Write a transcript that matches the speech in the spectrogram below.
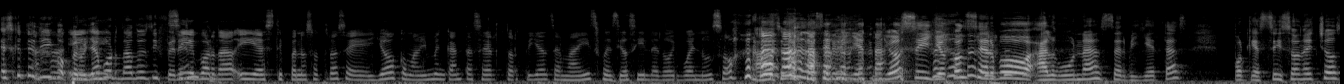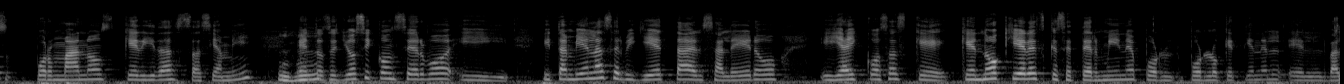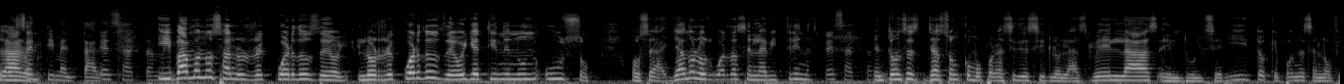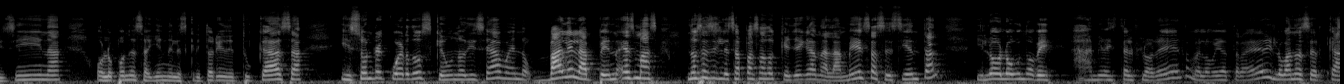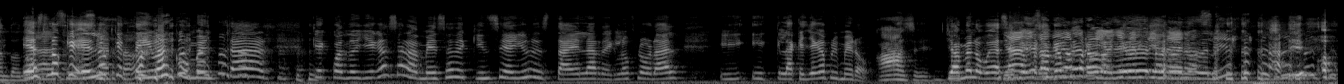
Es que te Ajá, digo, pero y- ya bordado es diferente. Sí, bordado. Y este, pues nosotros, eh, yo, como a mí me encanta hacer tortillas de maíz, pues yo sí le doy buen uso Ah, sí. a la servilleta. Yo sí, yo conservo algunas servilletas porque sí son hechos por manos queridas hacia mí. Entonces yo sí conservo y, y también la servilleta, el salero y hay cosas que, que no quieres que se termine por, por lo que tiene el, el valor Claro. sentimental. Exactamente. Y vámonos a los recuerdos de hoy. Los recuerdos de hoy ya tienen un uso, o sea, ya no los guardas en la vitrina. Exactamente. Entonces ya son como por así decirlo, las velas, el dulcerito que pones en la oficina o lo pones ahí en el escritorio de tu casa y son recuerdos que uno dice, ah, bueno, vale la pena. Es más, no sé si les ha pasado que llegan a la mesa, se sientan y luego, luego uno ve, ah, mira, ahí está el florero, me lo voy a traer y lo van acercando, ¿no? Es Ah, lo sí, que es es lo que te iba a comentar, que cuando llegas a la mesa de 15 años está el arreglo floral y, y la que llega primero. Ah, sí. Ya me lo voy a hacer. Ya, yo, ya pero primero pero lo yo llegué quiero primero, la- ¿sí?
